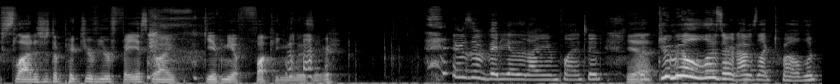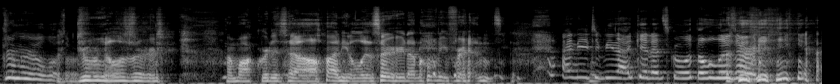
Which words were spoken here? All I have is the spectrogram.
slide is just a picture of your face going, "Give me a fucking lizard." It was a video that I implanted. Yeah. Like, give me a lizard. I was like 12. Like, give me a lizard. Give me a lizard. I'm awkward as hell. I need a lizard. I don't have any friends. I need to be that kid at school with a lizard. yeah.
